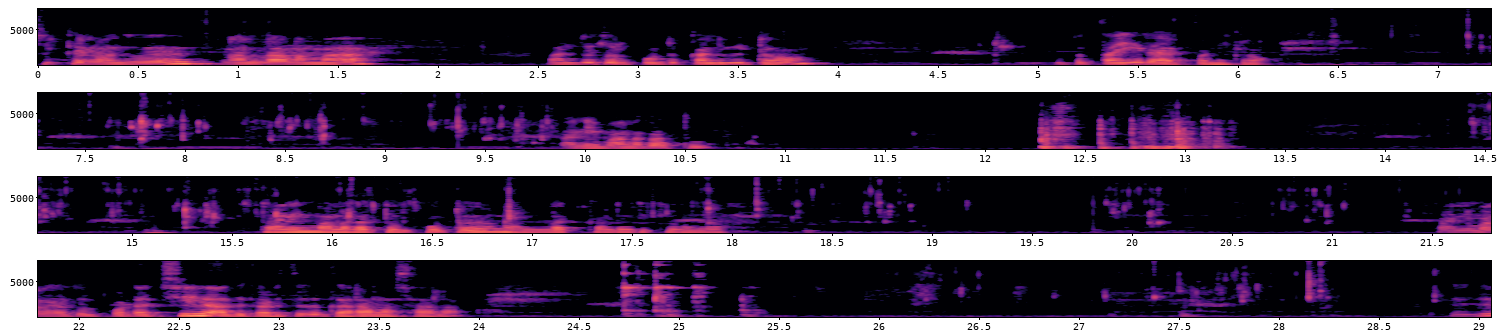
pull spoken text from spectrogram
சிக்கன் வந்து நல்லா நம்ம மஞ்சத்தூள் போட்டு கழுவிட்டோம். இப்போ தயிர் ஆட் பண்ணிக்கிறோம். தனி மிளகாத்தூள். தனி மிளகாத்தூள் போட்டு நல்லா கலரிக்கோங்க. தனி மிளகாத்தூள் போட்டாச்சு. அதுக்கு அடுத்தது கரம் மசாலா. அடுத்தது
